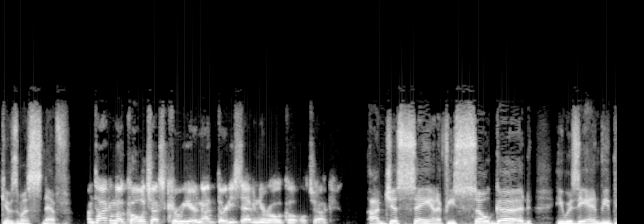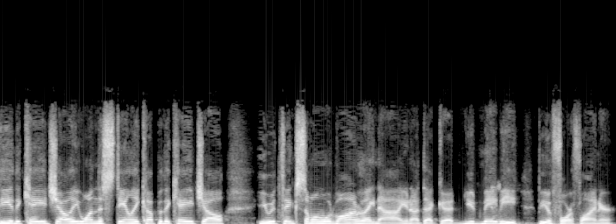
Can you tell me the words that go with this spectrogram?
gives him a sniff. I'm talking about Kovalchuk's career, not 37-year-old Kovalchuk. I'm just saying, if he's so good, he was the MVP of the KHL. He won the Stanley Cup of the KHL. You would think someone would want him. Like, nah, you're not that good. You'd maybe be a fourth liner.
